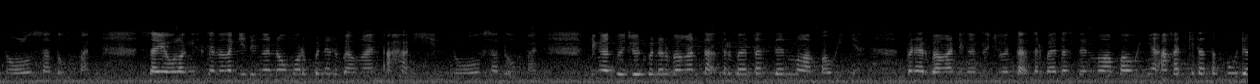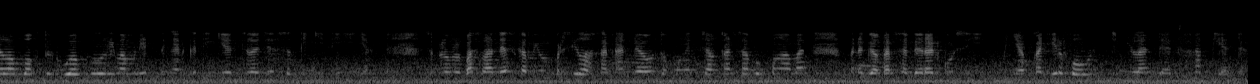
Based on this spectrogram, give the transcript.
014. Saya ulangi sekali lagi dengan nomor penerbangan AHI 014 dengan tujuan penerbangan tak terbatas dan melampauinya. Penerbangan dengan tujuan tak terbatas dan melampauinya akan kita tempuh dalam waktu 25 menit dengan ketinggian jelajah setinggi-tingginya. Sebelum lepas landas, kami mempersilahkan Anda untuk mengencangkan sabuk pengaman, menegakkan sandaran kursi, menyiapkan earphone, cemilan, dan hati Anda.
